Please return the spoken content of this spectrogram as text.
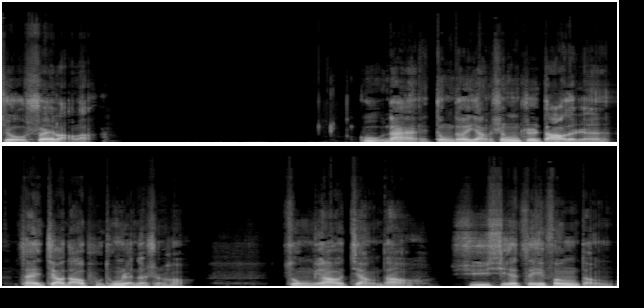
就衰老了。古代懂得养生之道的人，在教导普通人的时候，总要讲到虚邪贼风等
